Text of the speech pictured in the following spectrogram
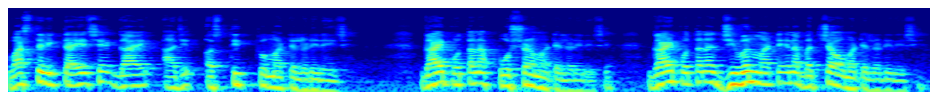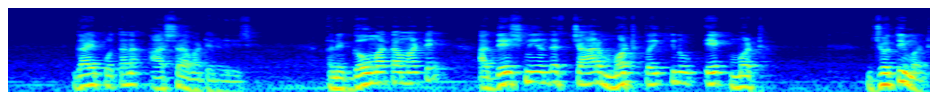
વાસ્તવિકતા એ છે, ગાય આજે અસ્તિત્વ માટે લડી રહી છે. ગાય પોતાના પોષણ માટે લડી રહી છે. ગાય પોતાના જીવન માટે, એના બચ્ચાઓ માટે લડી રહી છે. ગાય પોતાના આશરા માટે લડી રહી છે. અને ગૌમાતા માટે આ દેશની અંદર ચાર મઠ પૈકીનું એક મઠ, જ્યોતિમઠ.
